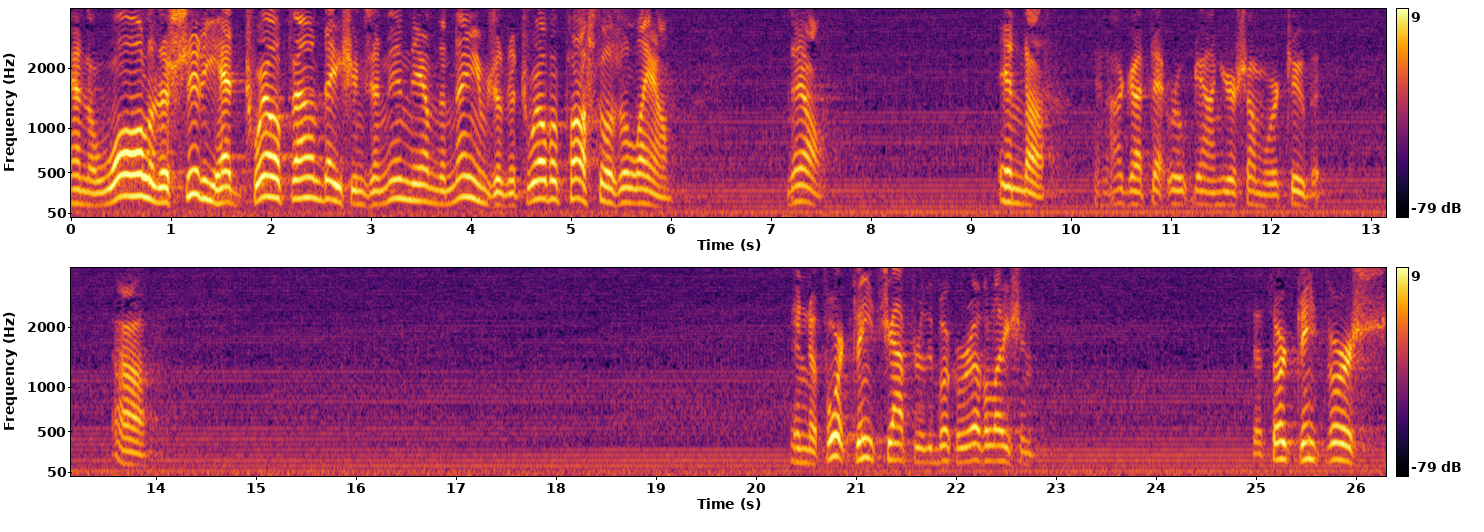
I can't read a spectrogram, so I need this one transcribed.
And the wall of the city had twelve foundations, and in them the names of the twelve apostles of the Lamb. Now, in the, and I got that wrote down here somewhere too, but uh, in the 14th chapter of the book of Revelation, the 13th verse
